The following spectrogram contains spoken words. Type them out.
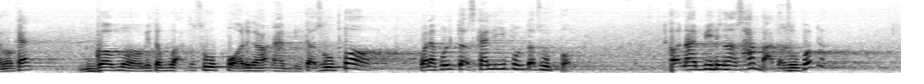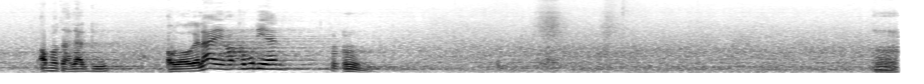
Nama kan? Gomo kita buat tu serupa dengan hak Nabi. Tak serupa. Walaupun tak sekali pun tak serupa. Hak Nabi dengan hak sahabat tak serupa tak? Apatah lagi? Orang-orang lain hak kemudian. Hmm. Hmm.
